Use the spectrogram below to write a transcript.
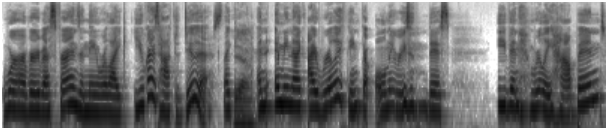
were our very best friends, and they were like, "You guys have to do this." Like, Yeah. and I mean, like I really think the only reason this even really happened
